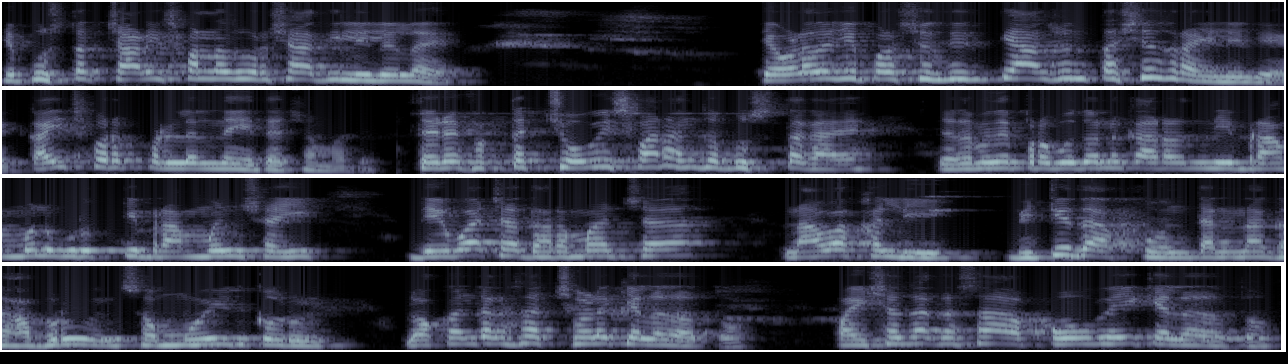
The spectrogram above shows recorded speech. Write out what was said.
हे पुस्तक चाळीस पन्नास वर्ष आधी लिहिलेलं आहे. तेवढ्या जी परिस्थिती ती अजून तशीच राहिलेली आहे. काहीच फरक पडलेला नाही त्याच्यामध्ये. तर हे फक्त चोवीस पानांचं पुस्तक आहे. ज्याच्यामध्ये प्रबोधनकारांनी ब्राह्मण वृत्ती ब्राह्मणशाही देवाच्या धर्माच्या नावाखाली भीती दाखवून त्यांना घाबरून संमोहित करून लोकांचा कसा छळ केला जातो पैशाचा कसा अपव्यय केला जातो.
